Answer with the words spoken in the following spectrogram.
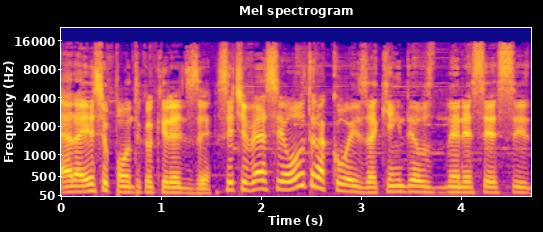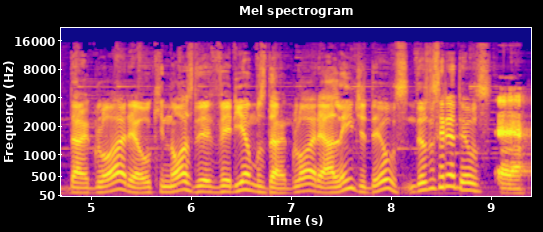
Era esse o ponto que eu queria dizer. Se tivesse outra coisa a quem Deus merecesse dar glória, ou que nós deveríamos dar glória, além de Deus, Deus não seria Deus. É,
